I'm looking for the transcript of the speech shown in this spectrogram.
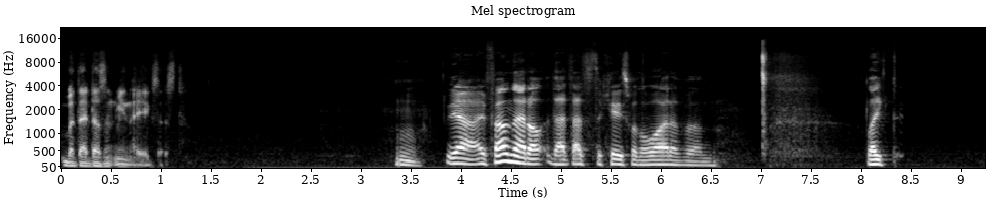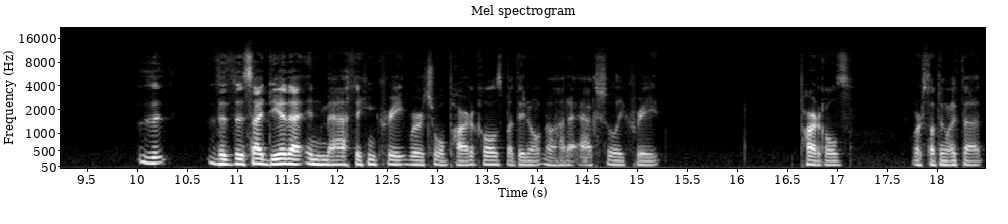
but that doesn't mean they exist. Hmm. Yeah, I found that that that's the case with a lot of um, like the, the this idea that in math they can create virtual particles, but they don't know how to actually create particles or something like that.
